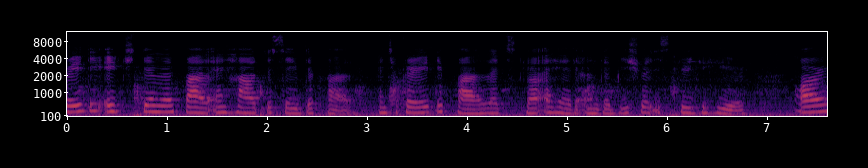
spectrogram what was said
create the HTML file and how to save the file. And to create the file, let's go ahead on the Visual Studio here or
